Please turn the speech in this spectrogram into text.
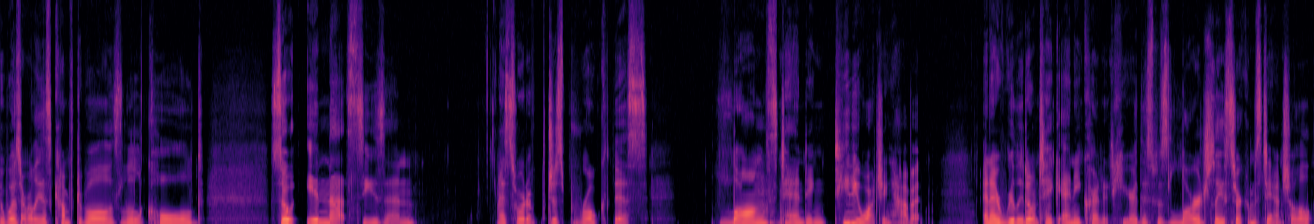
it wasn't really as comfortable. It was a little cold. So in that season, I sort of just broke this long standing TV watching habit. And I really don't take any credit here. This was largely circumstantial,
